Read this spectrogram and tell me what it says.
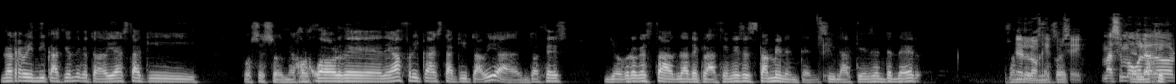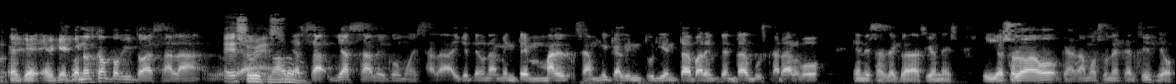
una reivindicación de que todavía está aquí, pues eso, el mejor jugador de, de África está aquí todavía. Entonces, yo creo que está, las declaraciones están bien entendidas. Si las quieres entender, es lógico, sí. Máximo goleador. El que, el que conozca un poquito a Salah, o Eso sea, es. Claro. ya, sa- ya sabe cómo es Salah. Hay que tener una mente mal, o sea, muy calenturienta para intentar buscar algo en esas declaraciones. Y yo solo hago que hagamos un ejercicio.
